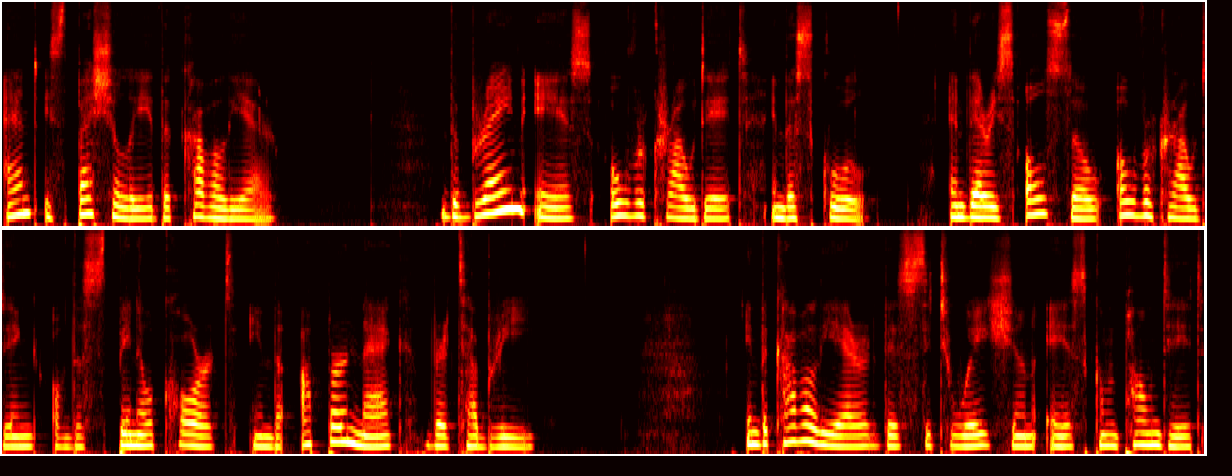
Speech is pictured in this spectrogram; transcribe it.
and especially the Cavalier. The brain is overcrowded in the skull, and there is also overcrowding of the spinal cord in the upper neck vertebrae. In the Cavalier, this situation is compounded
